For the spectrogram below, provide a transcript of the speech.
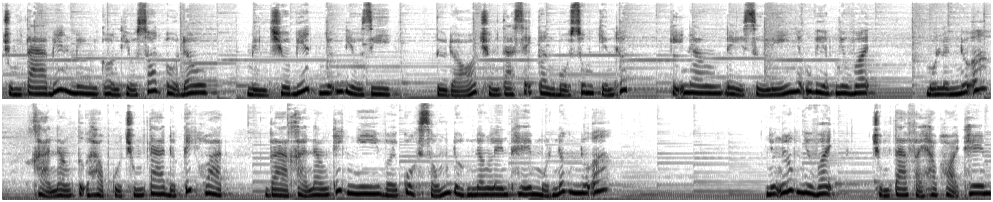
chúng ta biết mình còn thiếu sót ở đâu mình chưa biết những điều gì. Từ đó chúng ta sẽ cần bổ sung kiến thức, kỹ năng để xử lý những việc như vậy. Một lần nữa, khả năng tự học của chúng ta được kích hoạt và khả năng thích nghi với cuộc sống được nâng lên thêm một nấc nữa. Những lúc như vậy, chúng ta phải học hỏi thêm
